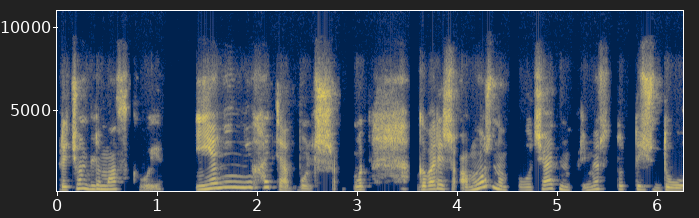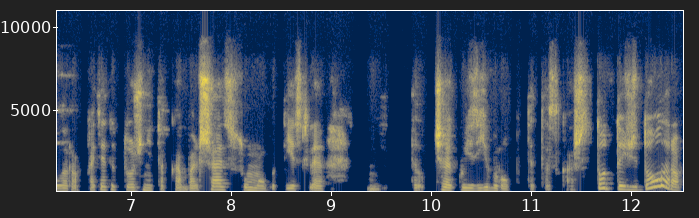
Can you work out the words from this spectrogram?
причем для Москвы. И они не хотят больше. Вот говоришь, а можно получать, например, 100 тысяч долларов, хотя это тоже не такая большая сумма, вот если человеку из Европы ты это скажешь. 100 тысяч долларов,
